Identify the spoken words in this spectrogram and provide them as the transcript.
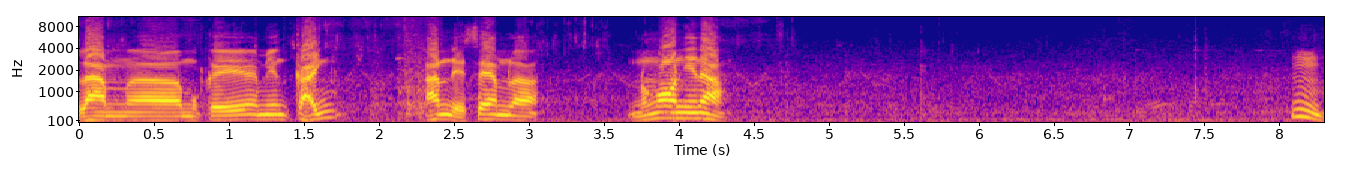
làm ờ, một cái miếng cánh ăn để xem là nó ngon như nào. Uhm.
